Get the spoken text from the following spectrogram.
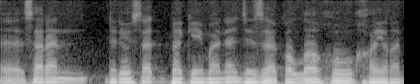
eh, saran dari Ustadz bagaimana jazakallahu khairan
